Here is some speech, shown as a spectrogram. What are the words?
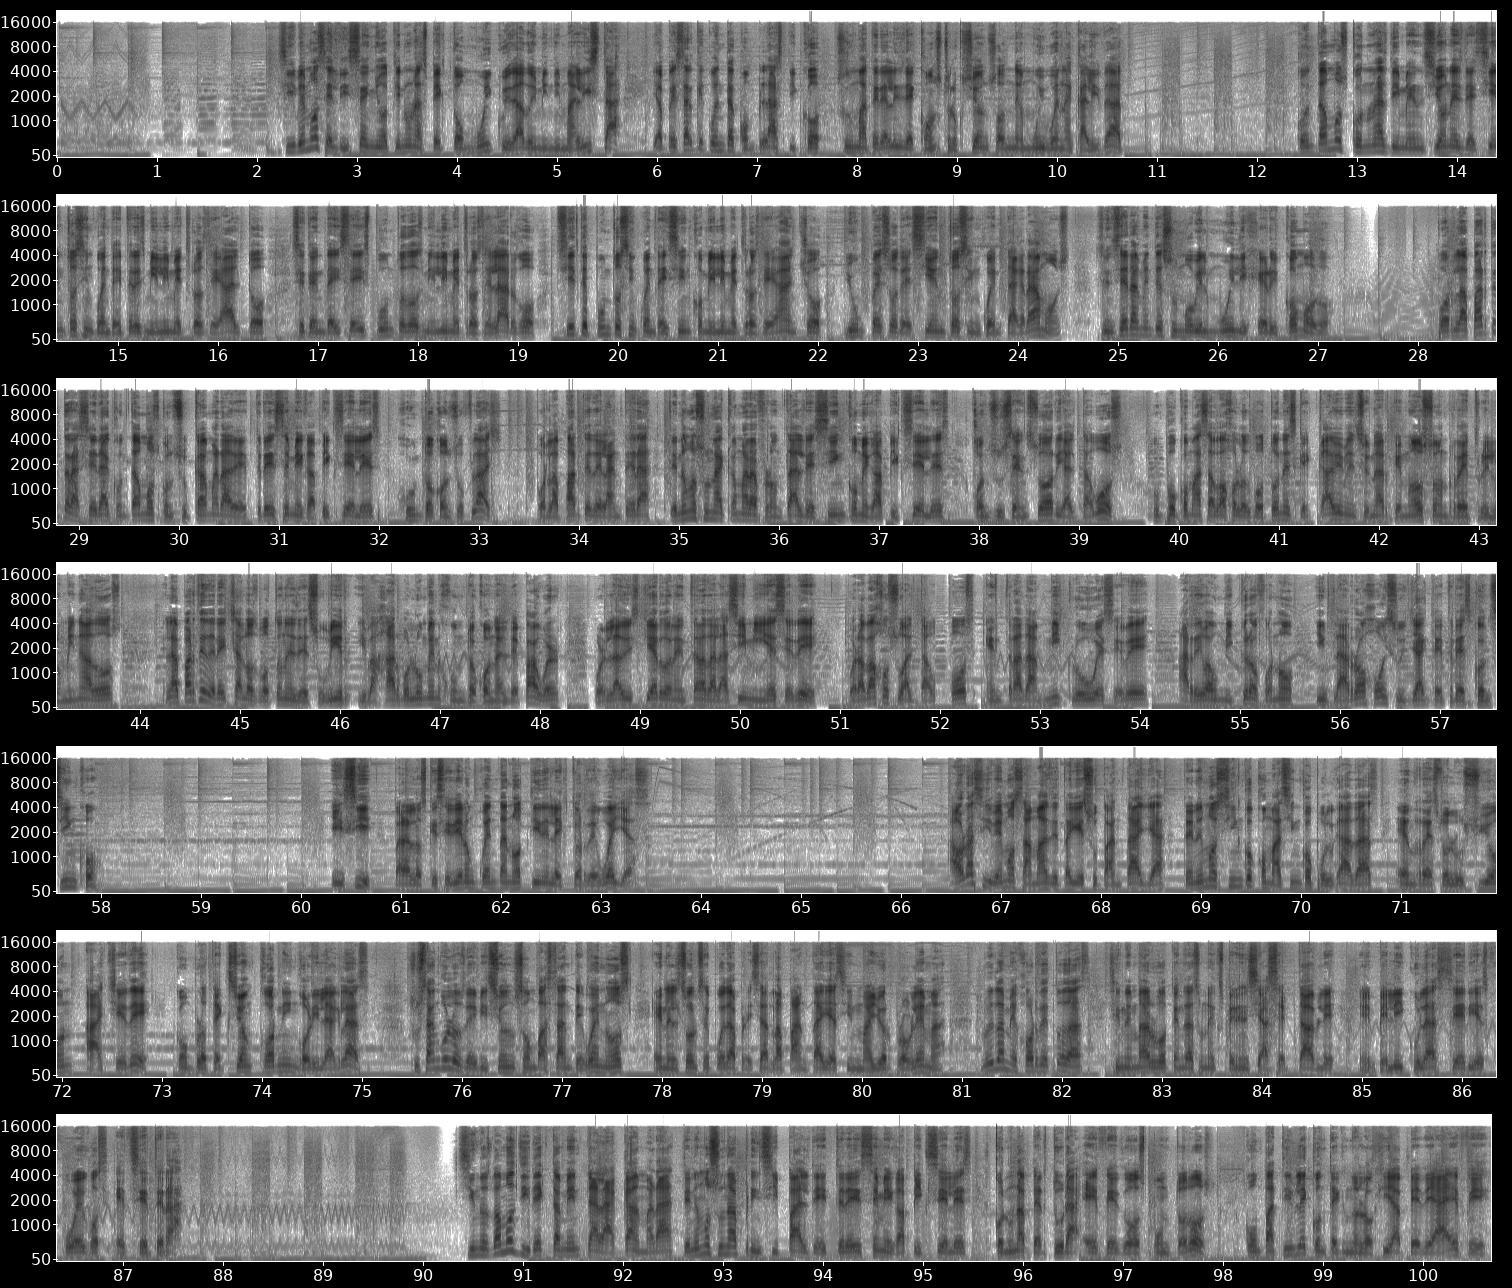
Si vemos el diseño tiene un aspecto muy cuidado y minimalista y a pesar que cuenta con plástico, sus materiales de construcción son de muy buena calidad. Contamos con unas dimensiones de 153 milímetros de alto, 76.2 milímetros de largo, 7.55 milímetros de ancho y un peso de 150 gramos. Sinceramente es un móvil muy ligero y cómodo. Por la parte trasera contamos con su cámara de 13 megapíxeles junto con su flash. Por la parte delantera tenemos una cámara frontal de 5 megapíxeles con su sensor y altavoz. Un poco más abajo los botones que cabe mencionar que no son retroiluminados. En la parte derecha los botones de subir y bajar volumen junto con el de power. Por el lado izquierdo la entrada a la SIM y SD. Por abajo su altavoz, entrada micro USB, arriba un micrófono, infrarrojo y su jack de 3.5. Y sí, para los que se dieron cuenta no tiene lector de huellas. Ahora si vemos a más detalle su pantalla, tenemos 5,5 pulgadas en resolución HD con protección Corning Gorilla Glass. Sus ángulos de visión son bastante buenos, en el sol se puede apreciar la pantalla sin mayor problema. No es la mejor de todas, sin embargo tendrás una experiencia aceptable en películas, series, juegos, etc. Si nos vamos directamente a la cámara, tenemos una principal de 13 megapíxeles con una apertura f2.2, compatible con tecnología PDAF.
